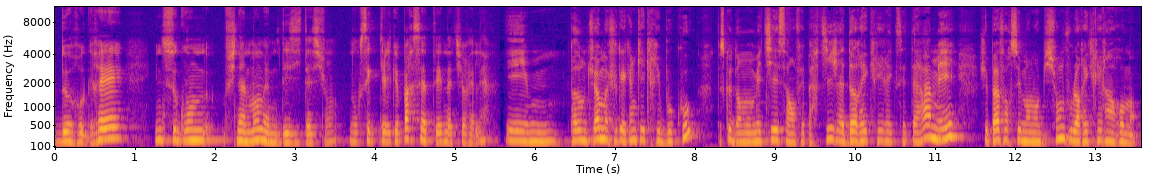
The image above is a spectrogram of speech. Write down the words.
de regret, une seconde finalement même d'hésitation. Donc c'est quelque part c'était naturel. Et hum, par exemple, tu vois, moi je suis quelqu'un qui écrit beaucoup parce que dans mon métier ça en fait partie. J'adore écrire, etc. Mais j'ai pas forcément l'ambition de vouloir écrire un roman.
